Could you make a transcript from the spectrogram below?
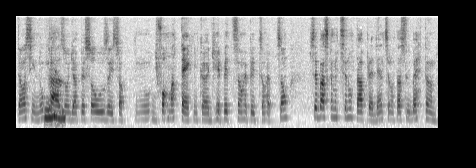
Então, assim, no uhum. caso onde a pessoa usa isso de forma técnica, de repetição, repetição, repetição, você basicamente você não está aprendendo, você não está se libertando.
